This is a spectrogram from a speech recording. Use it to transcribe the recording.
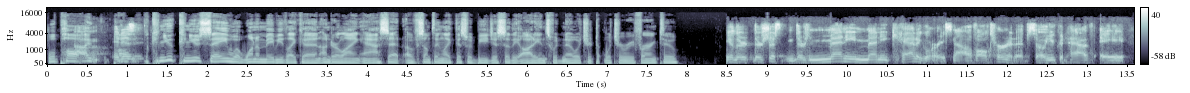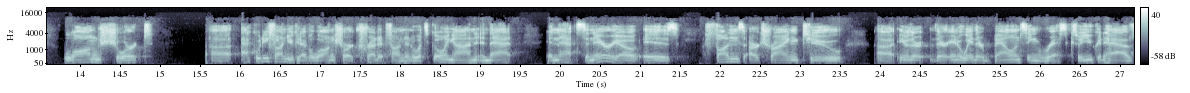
well, Paul, um, I, Paul it is, can you can you say what one of maybe like an underlying asset of something like this would be, just so the audience would know what you're what you're referring to? You know, there, there's just there's many many categories now of alternatives. So you could have a long short uh, equity fund, you could have a long short credit fund, and what's going on in that in that scenario is funds are trying to uh, you know they're they're in a way they're balancing risk. So you could have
